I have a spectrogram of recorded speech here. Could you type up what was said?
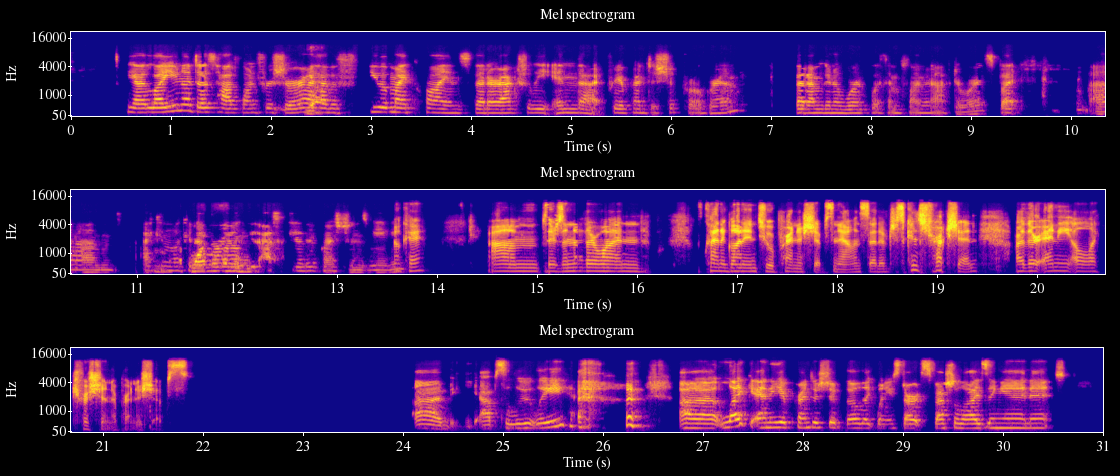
Yeah, LiUNA does have one for sure. I have a few of my clients that are actually in that pre-apprenticeship program that I'm gonna work with employment afterwards, but um, I can look it up while you ask the other questions maybe. Okay. Um, there's another one. We've kind of gone into apprenticeships now instead of just construction. Are there any electrician apprenticeships? Um, absolutely. uh, like any apprenticeship, though, like when you start specializing in it,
